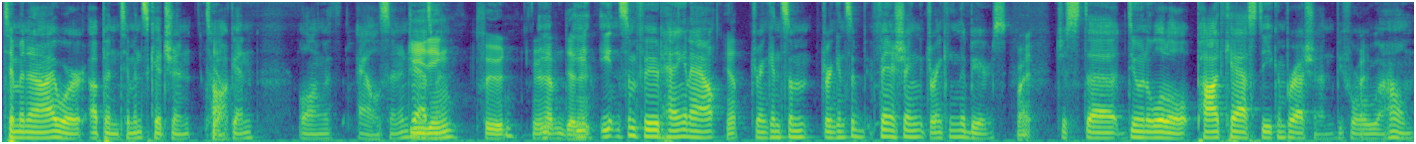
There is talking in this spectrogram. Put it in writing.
Tim and I were up in Timon's kitchen talking, along with Allison and Jasmine. Eating food. We were having dinner. Eat- eating some food, hanging out, Yep. drinking some, drinking some, finishing, drinking the beers, Right. just uh, doing a little podcast decompression before we went home,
